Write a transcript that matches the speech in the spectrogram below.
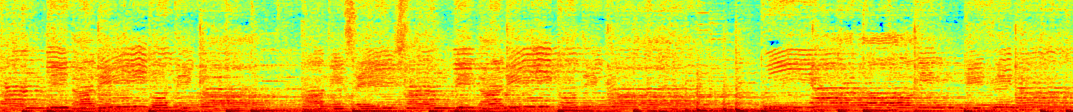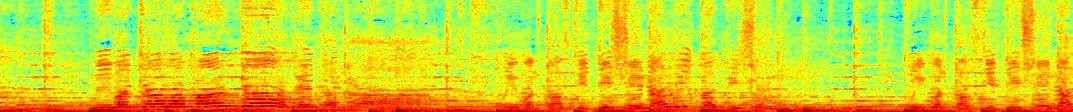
সাংবিধানিক অধিকার আমি সেই want our fundamental. We want constitutional recognition. We want constitutional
